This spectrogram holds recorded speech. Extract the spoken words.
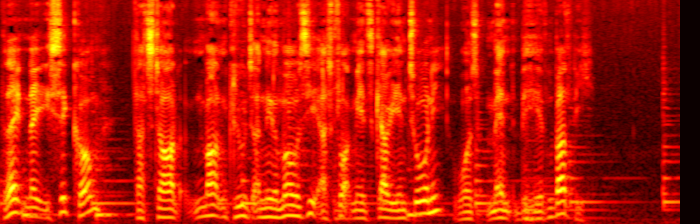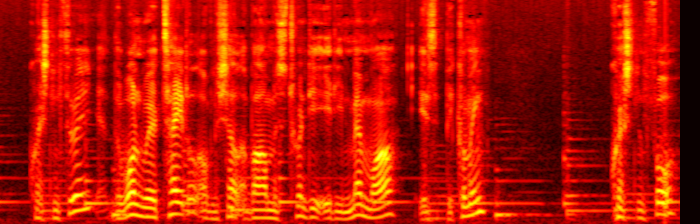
The 1990 sitcom that starred Martin Clunes and Neil Morrissey as flatmates Gary and Tony was Men Behaving Badly. Question 3. The one word title of Michelle Obama's 2018 memoir is Becoming. Question 4.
